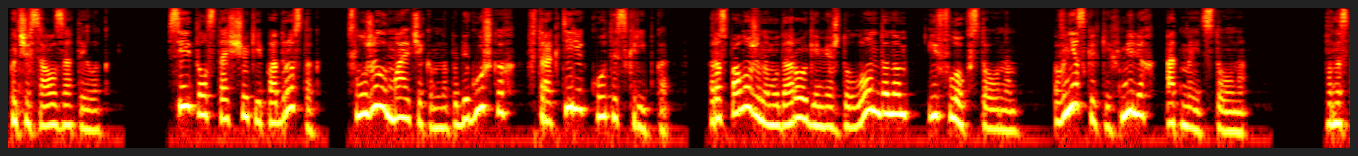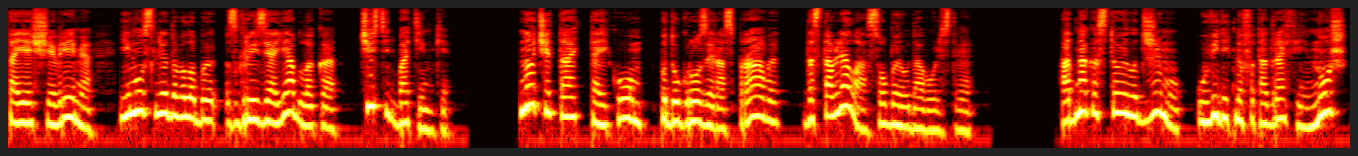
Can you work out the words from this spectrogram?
почесал затылок. Сей толстощекий подросток служил мальчиком на побегушках в трактире «Кот и скрипка», расположенном у дороги между Лондоном и Флокстоуном, в нескольких милях от Мейдстоуна. В настоящее время ему следовало бы, сгрызя яблоко, чистить ботинки. Но читать тайком под угрозой расправы доставляло особое удовольствие. Однако стоило Джиму увидеть на фотографии нож,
